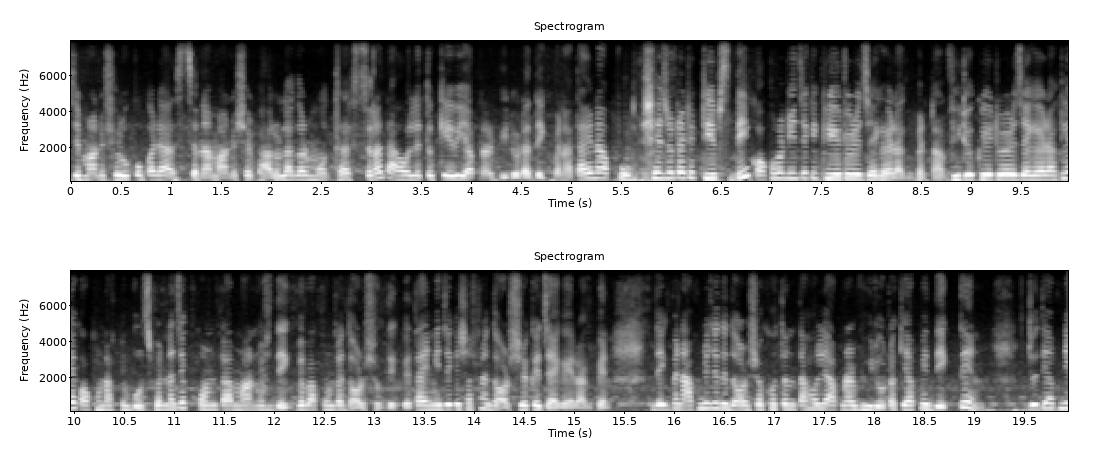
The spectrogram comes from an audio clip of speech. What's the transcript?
যে মানুষের উপকারে আসছে না, মানুষের ভালো লাগার মধ্যে আসছে না, তাহলে তো কেউই আপনার ভিডিওটা দেখবে না। তাই না আপু? সেই জন্য একটা টিপস দিই, কখনো নিজেকে ক্রিয়েটরের জায়গায় রাখবেন না। ভিডিও ক্রিয়েটরের জায়গায় রাখলে কখনো আপনি বুঝবেন না যে কোনটা মানুষ দেখবে বা কোনটা দর্শক দেখবে। তাই নিজেকে সবসময় দর্শকের জায়গায় রাখবেন। দেখবেন আপনি যদি দর্শক হতেন, তাহলে আপনার ভিডিওটা কি আপনি দেখতেন? যদি আপনি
